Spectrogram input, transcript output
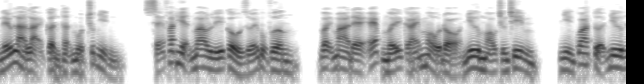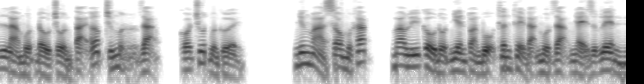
Nếu là lại cẩn thận một chút nhìn, sẽ phát hiện mao lý cầu dưới bụng vương, vậy mà đè ép mấy cái màu đỏ như máu trứng chim nhìn qua tựa như là một đầu trồn tại ấp trứng một dạng, có chút buồn cười. Nhưng mà sau một khắc, mao lý cầu đột nhiên toàn bộ thân thể đạn một dạng nhảy dựng lên,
